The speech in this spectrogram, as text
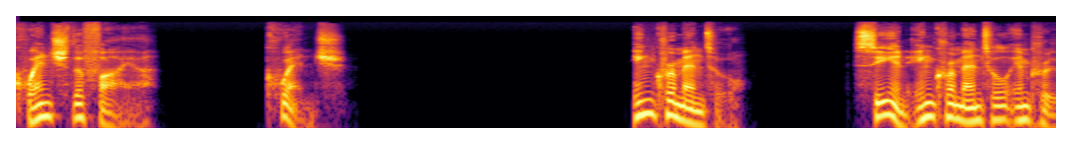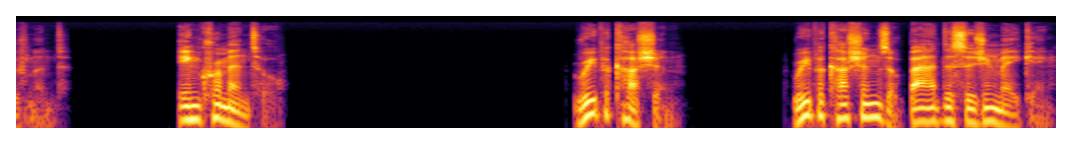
Quench the fire. Quench. Incremental. See an incremental improvement. Incremental. Repercussion. Repercussions of bad decision making.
